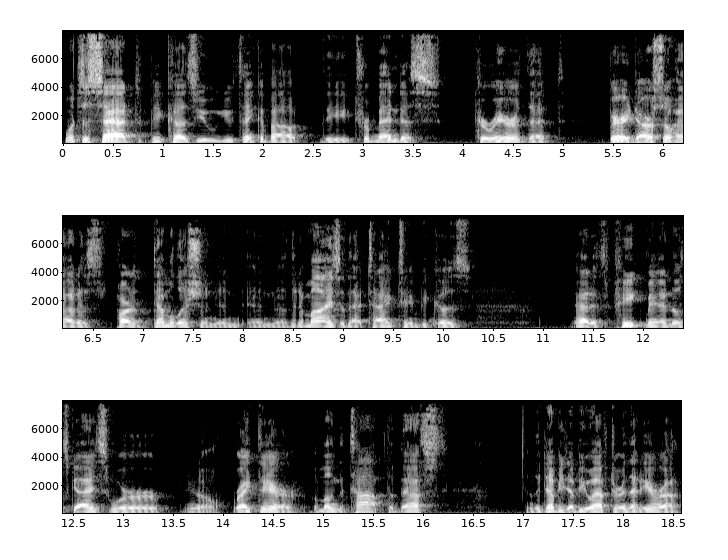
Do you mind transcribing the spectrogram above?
Which is sad because you, you think about the tremendous career that Barry Darsow had as part of Demolition and, and uh, the demise of that tag team because at its peak, man, those guys were, you know, right there among the top, the best in the WWF during that era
